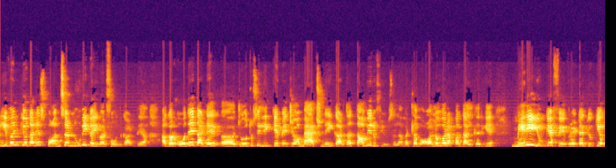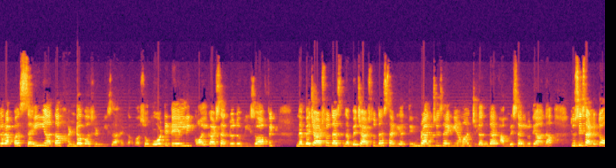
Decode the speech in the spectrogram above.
ਈਵਨ ਕਿ ਉਹ ਤੁਹਾਡੇ ਸਪਾਂਸਰ ਨੂੰ ਵੀ ਕਈ ਵਾਰ ਫੋਨ ਕਰਦੇ ਆ। ਅਗਰ ਉਹਦੇ ਤੁਹਾਡੇ ਜੋ ਤੁਸੀਂ ਲਿਖ ਕੇ ਭੇਜੋ ਮੈਚ ਨਹੀਂ ਕਰਦਾ, ਤਾਂ ਵੀ ਰਿਫਿਊਜ਼ਲ ਆ। ਮਤਲਬ 올 ਓਵਰ ਆਪਾਂ ਗੱਲ ਕਰੀਏ, ਮੇਰੀ ਯੂਕੇ ਫੇਵਰੇਟ ਹੈ ਕਿਉਂਕਿ ਅਗਰ ਆਪਾਂ ਸਹੀ ਆ ਤਾਂ 100% ਵੀਜ਼ਾ ਹੈਗਾ ਵਾ। ਸੋ ਮੋਰ ਡਿਟੇਲ ਕਾਲ ਕਰ ਸਕਦੇ ਹੋ ਵੀਜ਼ਾ ਆਫਿਕ 90410 90410 ਸਾਡੀਆਂ ਤਿੰਨ ਬ੍ਰਾਂਚਸ ਹੈਗੀਆਂ ਵਾ, ਜਲੰਧਰ, ਅੰਮ੍ਰਿਤਸਰ, ਲੁਧਿਆਣਾ। ਤੁਸੀਂ ਸਾਡੇ ਤੋਂ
